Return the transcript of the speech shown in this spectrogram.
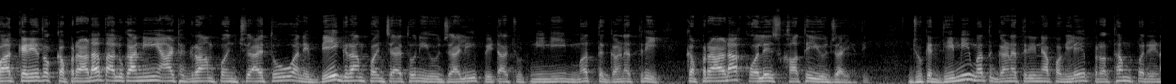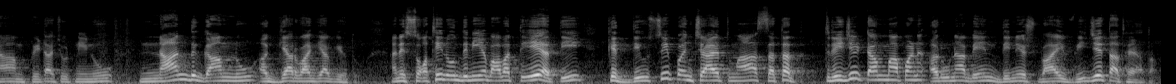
વાત કરીએ તો કપરાડા તાલુકાની આઠ ગ્રામ પંચાયતો અને બે ગ્રામ પંચાયતોની યોજાયેલી પેટા ચૂંટણીની મત ગણતરી કપરાડા કોલેજ ખાતે યોજાઈ હતી. જોકે ધીમી મત ગણતરીના પગલે પ્રથમ પરિણામ પેટા ચૂંટણીનું નાંદ ગામનું અગિયાર વાગે આવ્યું હતું. અને સૌથી નોંધનીય બાબત એ હતી કે દિવસી પંચાયતમાં સતત ત્રીજી ટર્મમાં પણ અરુણાબેન દિનેશભાઈ વિજેતા થયા હતા.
